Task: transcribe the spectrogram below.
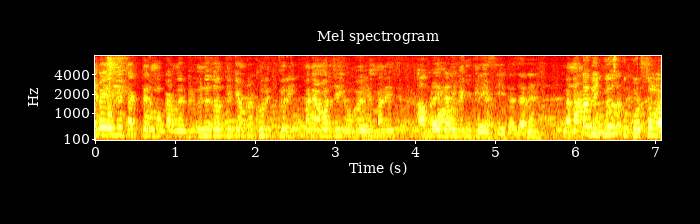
এটা এই যে চাকতের মোকামের বিভিন্ন জন থেকে আমরা খরিদ করি মানে আমার মানে আমরা এখানে কি পেয়েছি এটা জানেন না না রিকোয়েস্ট করছ না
